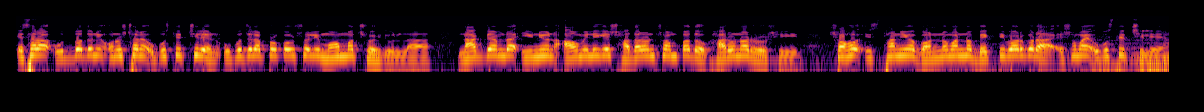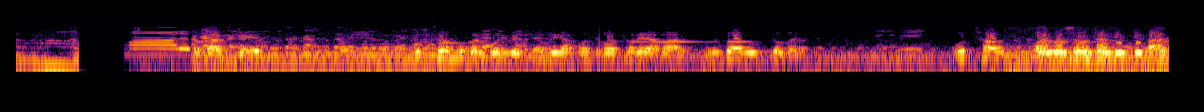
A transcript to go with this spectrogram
এছাড়া উদ্বোধনী অনুষ্ঠানে উপস্থিত ছিলেন উপজেলা প্রকৌশলী মোহাম্মদ শহীদুল্লাহ, নাগডামরা ইউনিয়ন আওয়ামী লীগের সাধারণ সম্পাদক হারুনার রশিদ সহ স্থানীয় গণ্যমান্য ব্যক্তিবর্গরা এ সময় উপস্থিত ছিলেন। উৎসবমুখর পরিবেশে নিরাপদ বছরে আবার নূতন উদ্যমে উৎসাহ কর্মসংস্থান বৃদ্ধি পায়।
